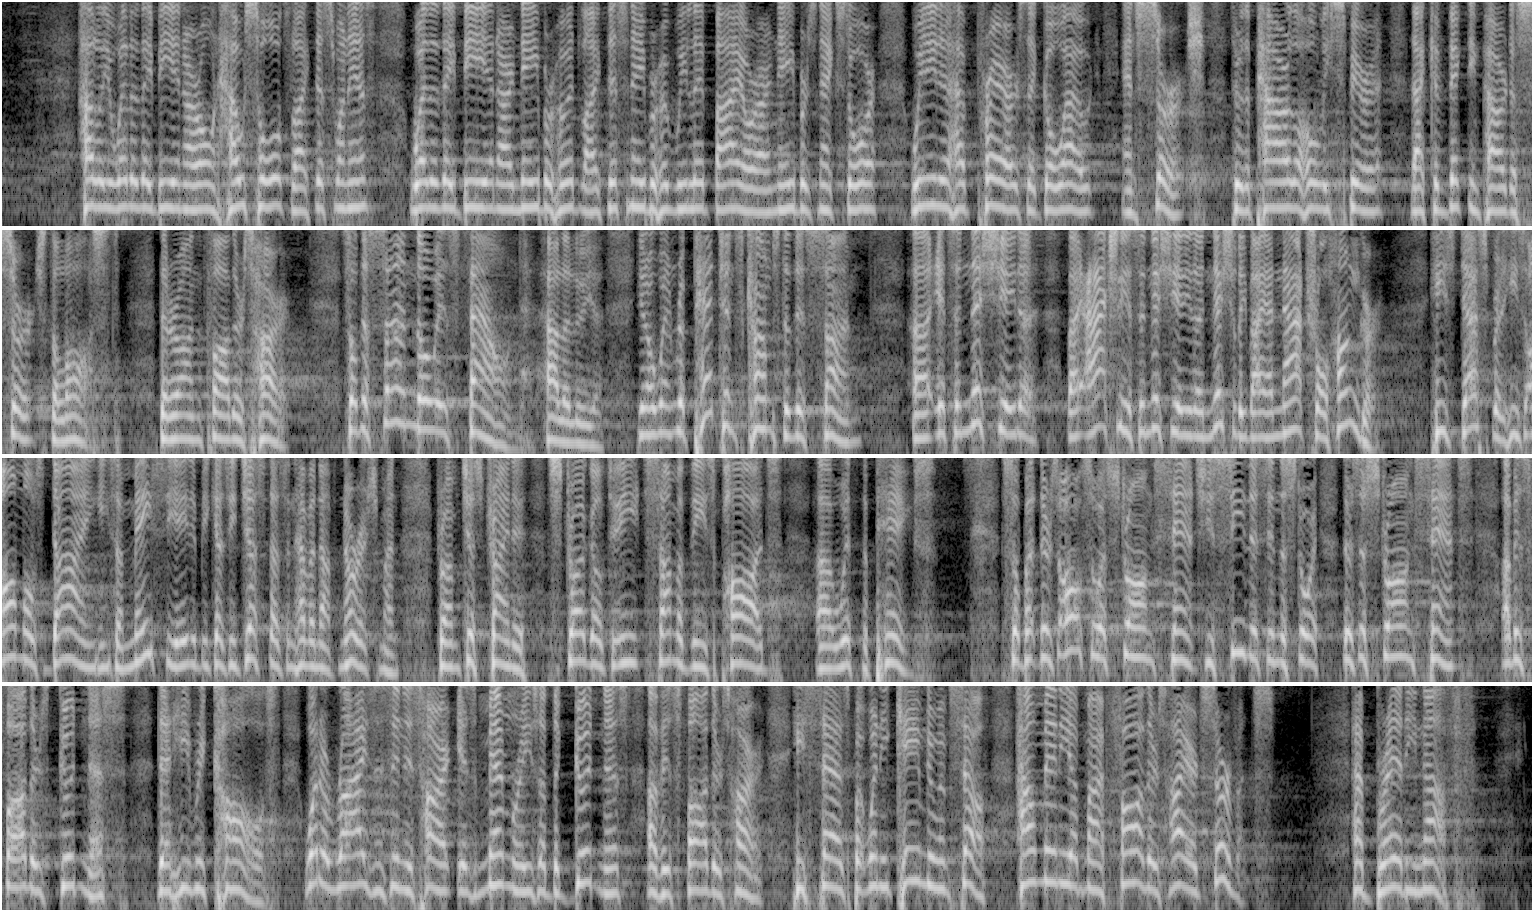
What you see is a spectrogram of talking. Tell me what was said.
Hallelujah. Whether they be in our own households, like this one is, whether they be in our neighborhood, like this neighborhood we live by, or our neighbors next door, we need to have prayers that go out and search through the power of the Holy Spirit, that convicting power to search the lost that are on the Father's heart. So the Son, though, is found. Hallelujah. You know, when repentance comes to this Son, uh, it's initiated by, actually, it's initiated initially by a natural hunger. He's desperate. He's almost dying. He's emaciated because he just doesn't have enough nourishment from just trying to struggle to eat some of these pods uh, with the pigs. So, but there's also a strong sense, you see this in the story, there's a strong sense of his father's goodness that he recalls. What arises in his heart is memories of the goodness of his father's heart. He says, But when he came to himself, how many of my father's hired servants have bread enough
